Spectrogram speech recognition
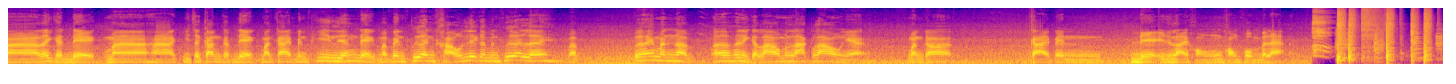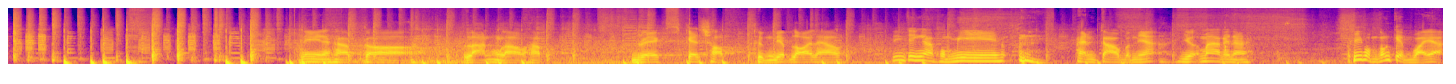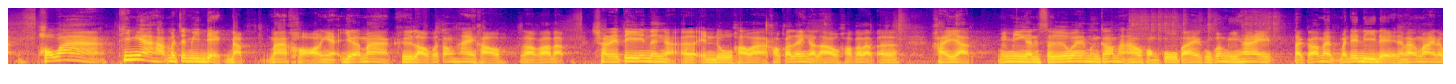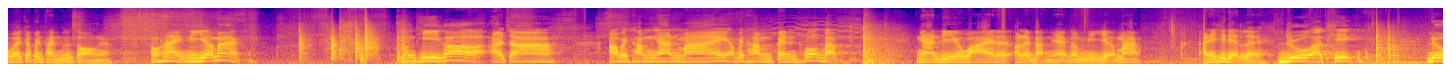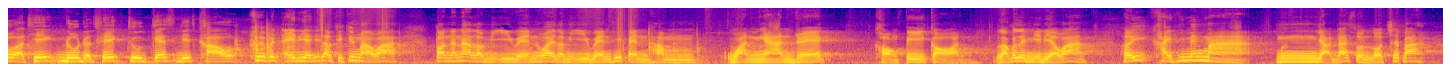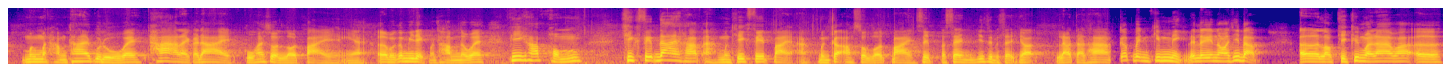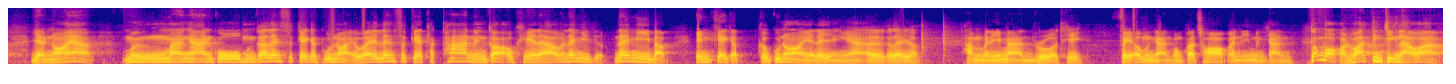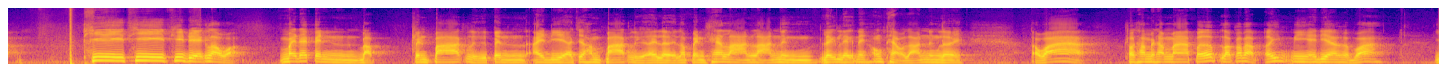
มาเล่นกับเด็กมาหากิจกรรมกับเด็ก มากลายเป็นพี่เลี้ยงเด็กมาเป็นเพื่อนเขาเรียกกันเป็นเพื่อนเลยแบบเพื่อให้มันแบบเออสนิทกับเรา มันรักเราอย่างเงี้ยมันก็กลายเป็นเดย์อินไลฟ์ของของผมไปแล้ว นี่นะครับก็ร้านของเราครับ Drake Skate Shop ถึงเรียบร้อยแล้ว จริงๆอะผมมี แผ่นเก่าแบบเนี้ยเยอะมากเลยนะ ที่ผมต้องเก็บไว้อะเพราะว่าที่เนี่ยครับมันจะมีเด็กแบบมาขออย่างเงี้ยเยอะมากคือเราก็ต้องให้เขาเราก็แบบชาริตี้นิดนึงอะเออเอ็นดูเขาอะเขาก็เล่นกับเราเขาก็แบบเออใครอยากไม่มีเงินซื้อเว้ยมึงก็มาเอาของกูไปกูก็มีให้ แต่ก็ไม่ได้ดีเดย์มากมายนะเว้ยก็เป็นแผ่นมือสองไงต้องให้มีเยอะมาก บางทีก็อาจจะ เอาไปทำงานไม้ เอาไปทำเป็นพวกแบบงาน DIY อะไรอะไรแบบนี้มันมีเยอะมาก อันนี้ที่เด็ดเลย do a trick do a trick do the trick to guess this count คือเป็นไอเดียที่เราคิดขึ้นมาว่า ตอนนั้นน่ะเรามีอีเวนต์ไว้เรามีอีเวนต์ที่เป็นทำวันงานเดรกของปีก่อน เราก็เลยมีไอเดียว่า เฮ้ย ใครที่แม่งมา มึงอยากได้ส่วนลดใช่ปะมึงมาทำท่าให้กูดูเว้ยท่าอะไรก็ได้ กูให้ส่วนลดไปอย่างเงี้ยเออมันก็มีเด็กมาทำนะเว้ยพี่ครับผม คลิกฟิปได้ครับอะมึงคลิกฟิปไปอะมึงก็เอาส่วนลดไป 10% 20%ก็แล้วแต่ท่าก็เป็นกิมมิคเล็กๆน้อยๆที่แบบเออเราคิดขึ้นมาได้ว่าเอออย่างน้อยอะมึงมางานกูมึงก็เล่นสเก็ตกับกูหน่อยไว้เล่นสเก็ตสักท่าหนึ่งก็โอเคแล้วได้มีได้มีแบบเอนเกจกับกับกูหน่อยอะไรอย่างเงี้ยเออก็เลยแบบทำอันนี้มาดูทิกเฟลเหมือนกันผมก็ชอบอันนี้เหมือนกัน ต้องบอกก่อนว่าจริง ๆ แล้วอะที่ที่ที่เด็กเราอะไม่ได้เป็นแบบ เป็นปาร์คหรือเป็นไอเดียจะทำปาร์คหรืออะไรเลย เราเป็นแค่ร้านร้านหนึ่งเล็ก ๆ ในห้องแถวร้านหนึ่งเลย แต่ว่าเราทำไปทำมาปุ๊บเราก็แบบเอ้ยมีไอเดียแบบว่า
